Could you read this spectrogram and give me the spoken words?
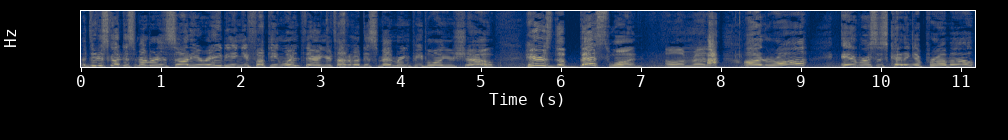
A dude just got dismembered in Saudi Arabia, and you fucking went there, and you're talking about dismembering people on your show. Here's the best one. oh, I'm ready. On Raw, Ambrose is cutting a promo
